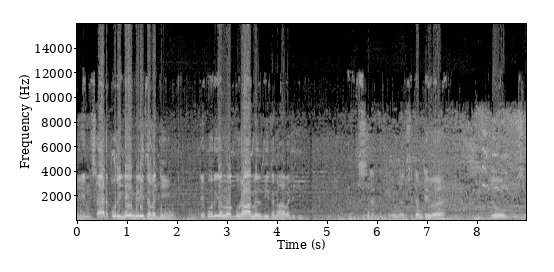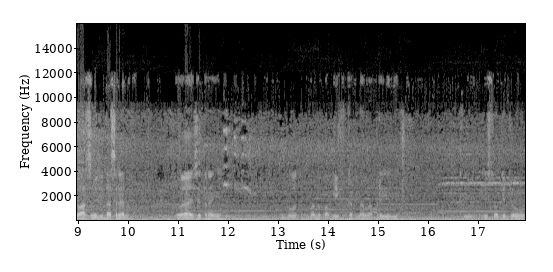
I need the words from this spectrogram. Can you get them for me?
ਵੀ ਸਾਈਡ ਪੂਰੀ ਨਹੀਂ ਮਿਲੀ ਤਾਂ ਵੱਜੀ। ਜੇ ਪੂਰੀ ਉਹਨੂੰ ਅੱਗੂ ਰਾਹ ਮਿਲਦੀ ਤਾਂ ਨਾ ਵੱਜਦੀ। ਐਕਸੀਡੈਂਟ ਹੀ ਹੋਇਆ। ਜੋ ਜੋ ਸਿੰਘ ਜੀ ਦੱਸ ਰਹੇ ਨੇ, ਹੋਇਆ ਇਸੇ ਤਰ੍ਹਾਂ ਹੀ ਬਹੁਤ ਮੰਦਭਾਗੀ ਘਟਨਾ ਵਾਪਰੀ ਹੈ ਜੀ। ਇਸ ਤੋਂ ਅੱਗੇ ਜੋ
